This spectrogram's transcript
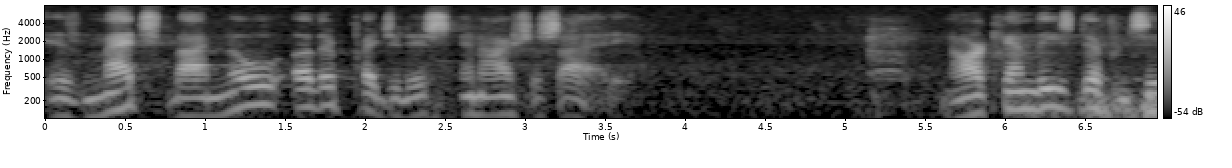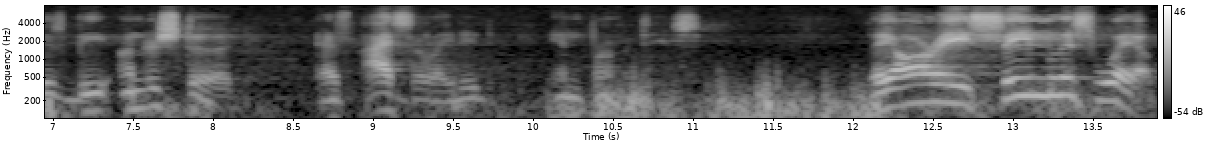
is matched by no other prejudice in our society. Nor can these differences be understood as isolated infirmities. They are a seamless web.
